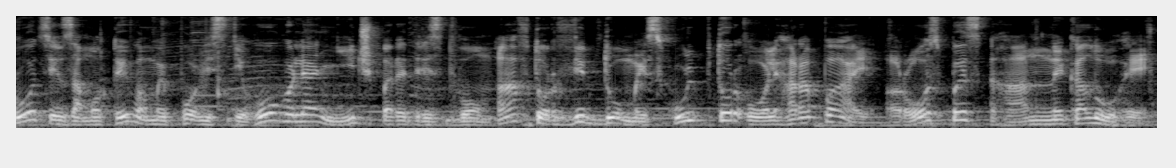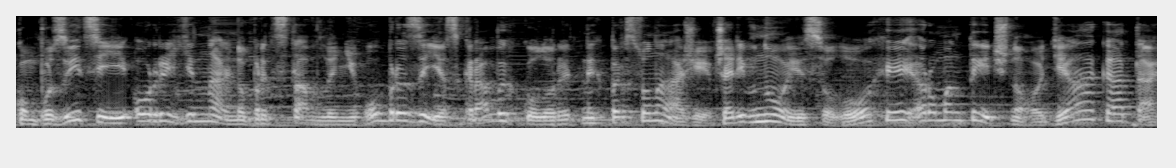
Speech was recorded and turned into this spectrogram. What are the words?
році за мотивами повісті Гоголя Ніч перед Різдвом. Автор відомий скульптор Ольга Рапай, розпис Ганни Калуги. В композиції оригінально представлені образи яскравих колоритних персонажів, чарівної солохи, романтичного діака та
